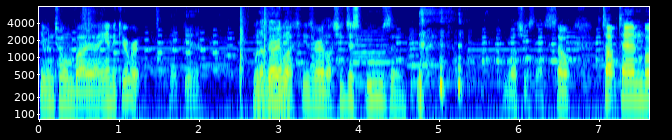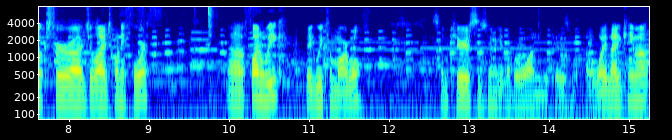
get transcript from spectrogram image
Given to him by uh, Andy Kubert. Heck yeah. He's What up, very Andy? lush. He's very lush. He's just oozing lusciousness. So, top 10 books for uh, July 24th. Uh, fun week. Big week for Marvel. So, I'm curious who's going to get number one because uh, White Knight came out,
